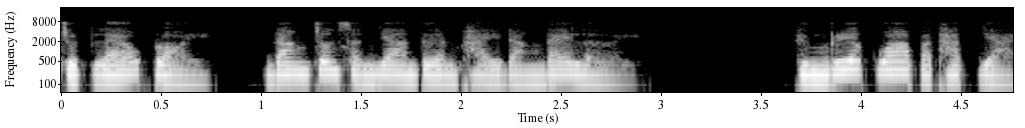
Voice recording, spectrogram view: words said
จุดแล้วปล่อย ดังจนสัญญาณเตือนภัยดังได้เลย ถึงเรียกว่าประทัดใหญ่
